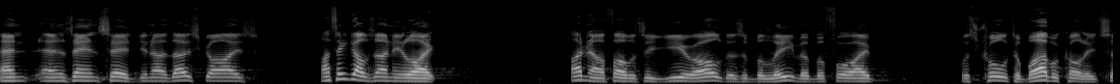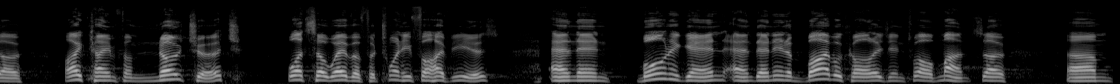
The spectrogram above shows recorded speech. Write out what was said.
and, and as Ann said, you know, those guys, I think I was only like, I don't know if I was a year old as a believer before I was called to Bible college. So I came from no church whatsoever for 25 years. And then born again, and then in a Bible college in 12 months. So um,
